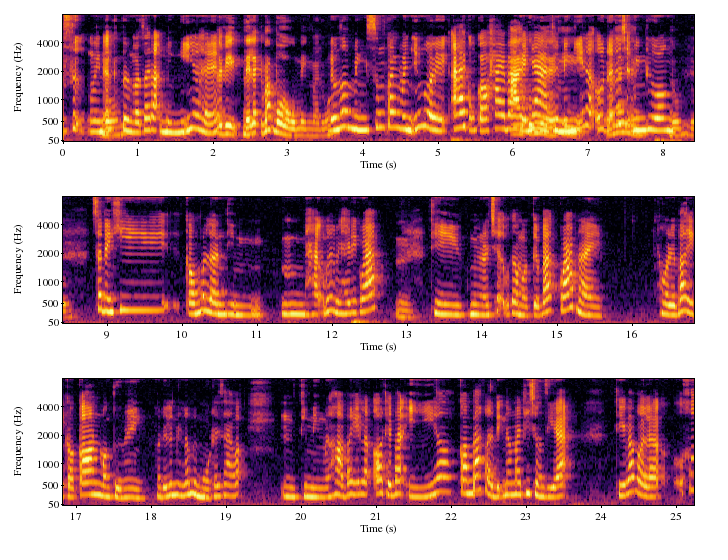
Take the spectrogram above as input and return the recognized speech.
sự mình đã Đúng. từng có giai đoạn mình nghĩ như thế. Tại vì đấy là cái bubble của mình mà đúng không? Đúng rồi mình xung quanh với những người ai cũng có hai ba cái nhà thế thì mình thì nghĩ là ừ đấy là chuyện là- bình thường. Đúng đúng. Cho đến khi có một lần thì hà cũng biết mình hay đi grab. Ừ. thì mình nói chuyện với cả một cái bác grab này. Hồi đấy bác ấy có con bằng tuổi mình. Hồi đấy là mình lớp 11 hay sao á. Ừ, thì mình mới hỏi bác ấy là ơ thế bạn ý con bác là định năm nay thi trường gì ạ thì bác bảo là không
